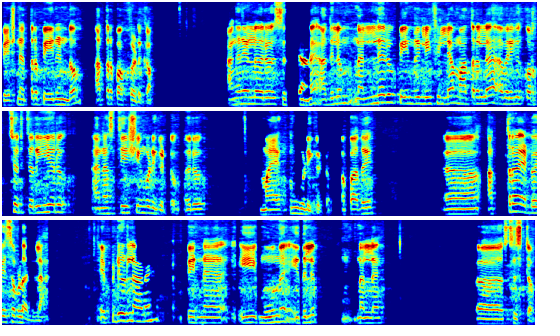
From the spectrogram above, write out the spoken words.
പേഷ്യന്റ് എത്ര പെയിൻ ഉണ്ടോ അത്ര പഫ് എടുക്കാം. അങ്ങനെയുള്ള ഒരു സിസ്റ്റം ആണ്. അതിലും നല്ലൊരു പെയിൻ റിലീഫ് ഇല്ല. മാത്രമല്ല അവർക്ക് കുറച്ചൊരു ചെറിയൊരു അനസ്തീഷ്യയും കൂടി കിട്ടും. ഒരു മയക്കും കൂടി കിട്ടും. അപ്പൊ അത് അത്ര അഡ്വൈസബിൾ അല്ല. എപ്പിഡ്യൂറിലാണ് പിന്നെ ഈ മൂന്ന് ഇതിൽ നല്ല സിസ്റ്റം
